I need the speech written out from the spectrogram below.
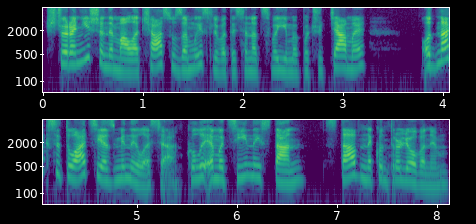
що раніше не мала часу замислюватися над своїми почуттями, однак ситуація змінилася, коли емоційний стан став неконтрольованим.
